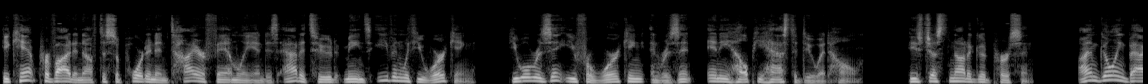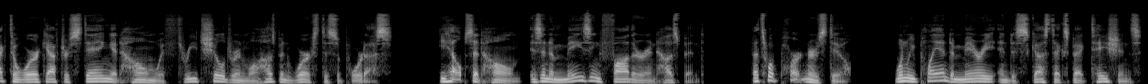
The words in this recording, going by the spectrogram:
He can't provide enough to support an entire family and his attitude means even with you working, he will resent you for working and resent any help he has to do at home. He's just not a good person. I'm going back to work after staying at home with three children while husband works to support us. He helps at home, is an amazing father and husband. That's what partners do. When we planned to marry and discussed expectations,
